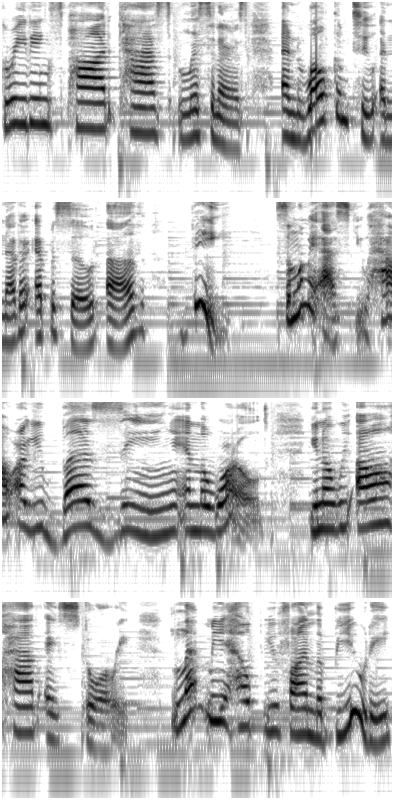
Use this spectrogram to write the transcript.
Greetings, podcast listeners, and welcome to another episode of B. So, let me ask you, how are you buzzing in the world? You know, we all have a story. Let me help you find the beauty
